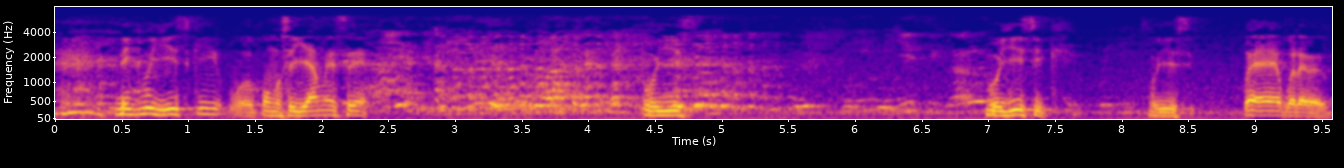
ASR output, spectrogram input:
Nick Buyiski, o como se llama ese. Bujisic. Bujisic. Bueno, whatever.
